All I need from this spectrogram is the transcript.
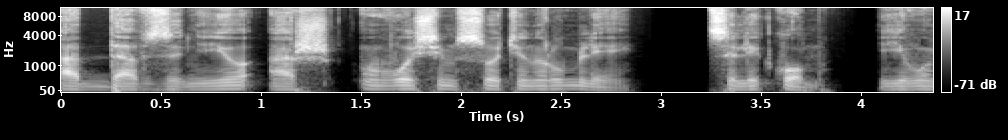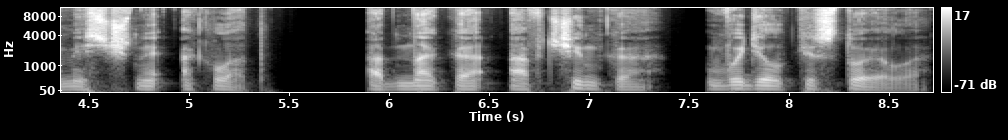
отдав за нее аж восемь сотен рублей, целиком его месячный оклад. Однако овчинка выделки стоила.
